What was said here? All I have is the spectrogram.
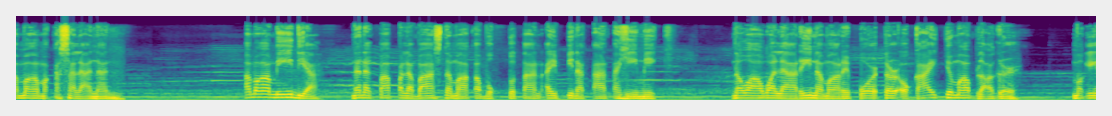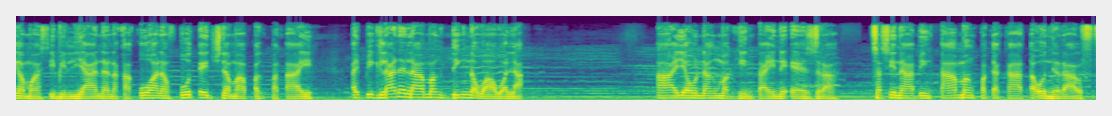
ang mga makasalanan. Ang mga media na nagpapalabas ng mga kabuktutan ay pinatatahimik. Nawawala rin ang mga reporter o kahit yung mga vlogger. Maging ang mga sibilyan na nakakuha ng footage ng mga pagpatay ay bigla na lamang ding nawawala. Ayaw nang maghintay ni Ezra sa sinabing tamang pagkakataon ni Ralph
